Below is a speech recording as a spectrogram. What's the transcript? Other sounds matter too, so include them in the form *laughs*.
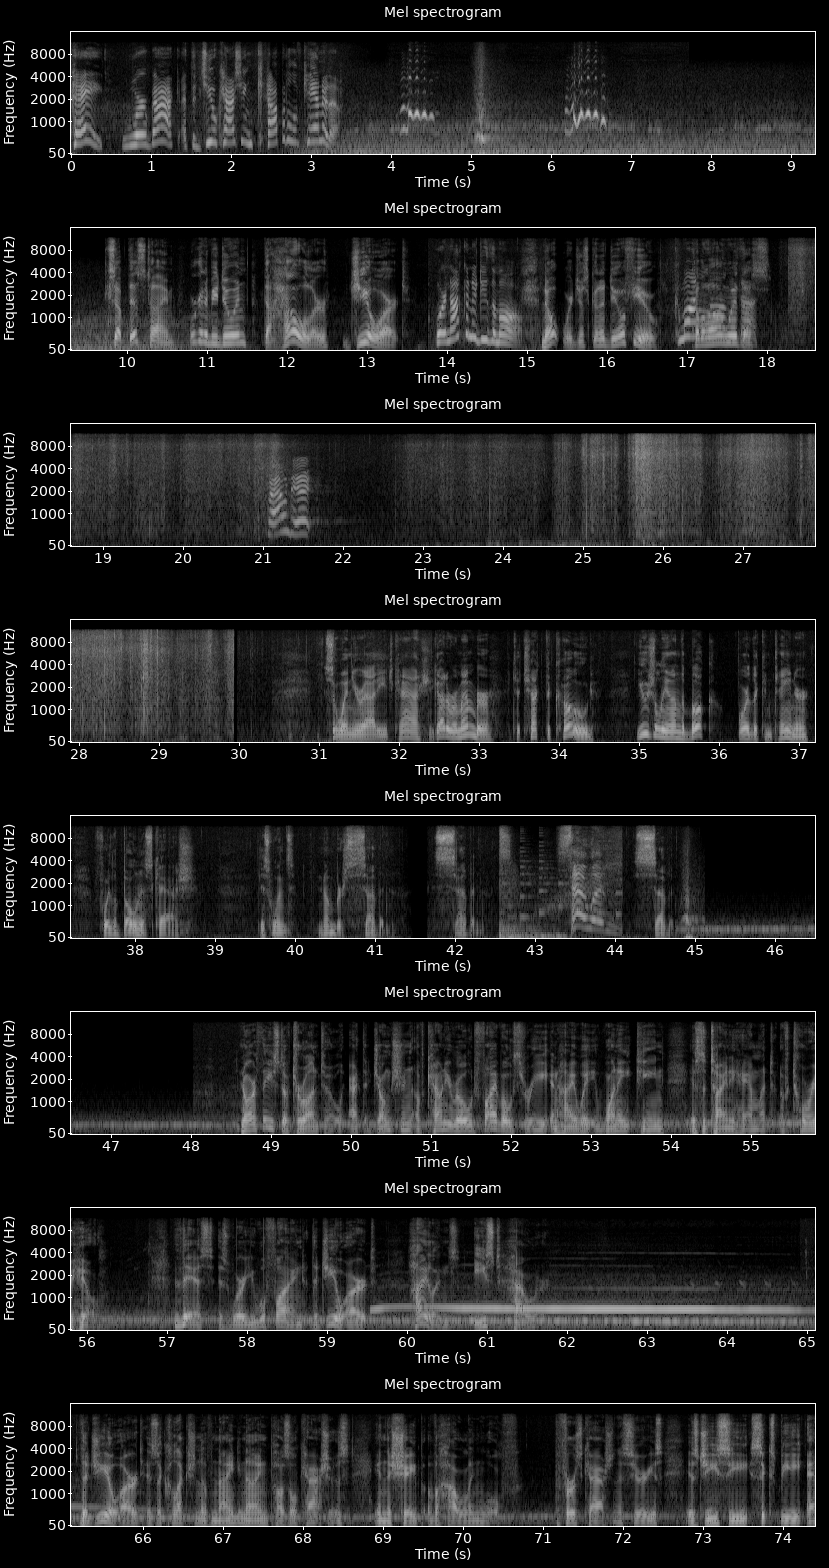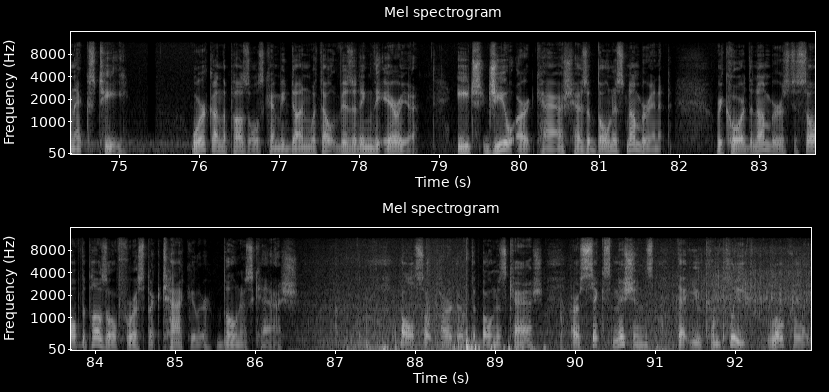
Hey, we're back at the geocaching capital of Canada. Except this time, we're going to be doing the Howler GeoArt. We're not going to do them all. Nope, we're just going to do a few. Come on Come along, along with, with us. Found it. So when you're at each cache, you got to remember to check the code, usually on the book or the container for the bonus cache. This one's number seven. Seven. Seven! Seven. Northeast of Toronto, at the junction of County Road 503 and Highway 118, is the tiny hamlet of Tory Hill. This is where you will find the GeoArt Highlands East Howler. The GeoArt is a collection of 99 puzzle caches in the shape of a howling wolf. The first cache in the series is GC6B NXT. Work on the puzzles can be done without visiting the area. Each GeoArt cache has a bonus number in it. Record the numbers to solve the puzzle for a spectacular bonus cache. Also part of the bonus cache are six missions that you complete locally.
